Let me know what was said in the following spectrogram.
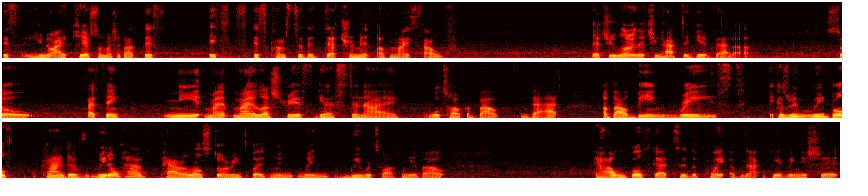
it's you know I care so much about this it's it comes to the detriment of myself that you learn that you have to give that up so I think me my my illustrious guest and I will talk about that about being raised. Because we we both kind of we don't have parallel stories but when when we were talking about how we both got to the point of not giving a shit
